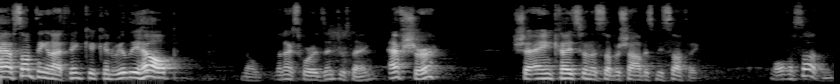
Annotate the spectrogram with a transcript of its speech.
have something and I think it can really help. No, the next word is interesting. Efsher, she'ein kaitzun Shabbos misafik. All of a sudden,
